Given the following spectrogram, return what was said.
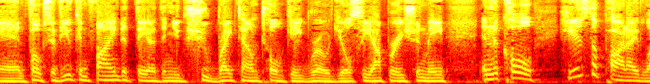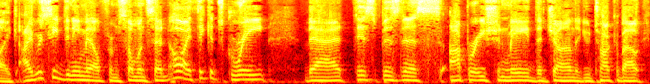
And folks, if you can find it there, then you shoot right down Tollgate Road. You'll see Operation Made. And Nicole, here's the part I like. I received an email from someone said, Oh, I think it's great that this business Operation Made that John that you talk about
